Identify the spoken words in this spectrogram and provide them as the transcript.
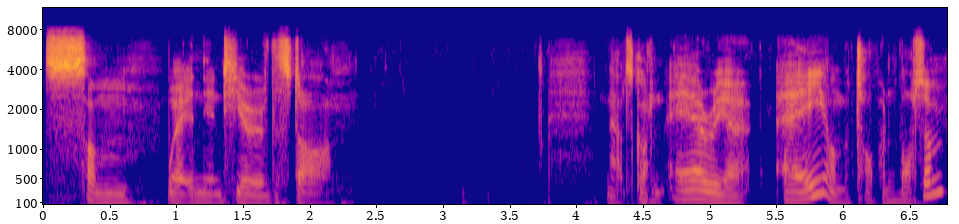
somewhere in the interior of the star. Now it's got an area A on the top and bottom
